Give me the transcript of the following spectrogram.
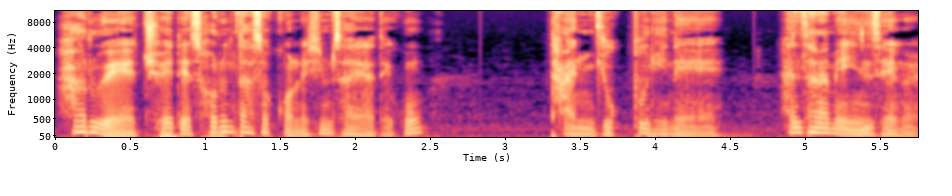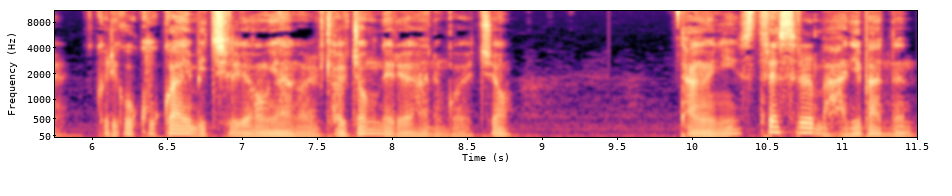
하루에 최대 35건을 심사해야 되고 단 6분 이내에 한 사람의 인생을 그리고 국가에 미칠 영향을 결정 내려야 하는 거였죠. 당연히 스트레스를 많이 받는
